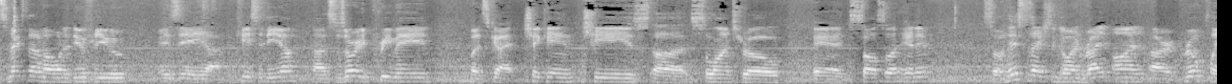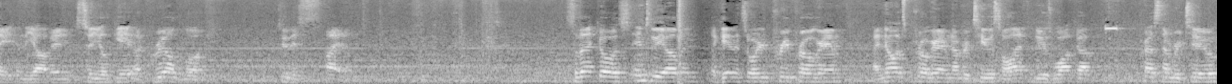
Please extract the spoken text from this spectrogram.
So next item I want to do for you is a uh, quesadilla. Uh, this is already pre-made, but it's got chicken, cheese, uh, cilantro, and salsa in it. So this is actually going right on our grill plate in the oven, so you'll get a grilled look to this item. So that goes into the oven. Again, it's already pre-programmed. I know it's program number two, so all I have to do is walk up, press number two,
